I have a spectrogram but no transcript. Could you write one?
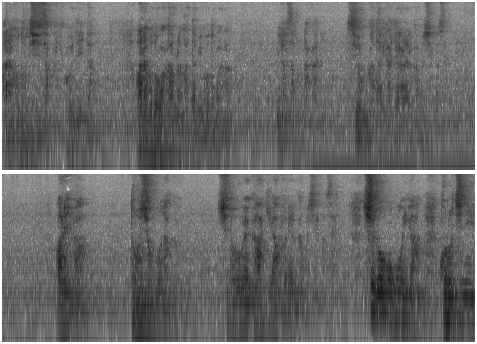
あれほど小さく聞こえていた。あれほど分からなかった御言葉が皆さんの中に強く語りかけられるかもしれません。あるいはどうしようもなく主の上乾きがあふれるかもしれません。主の思いがこの地に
